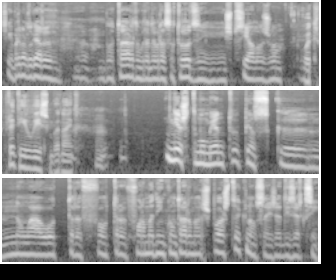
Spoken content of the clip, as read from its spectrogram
Sim, em primeiro lugar, boa tarde, um grande abraço a todos, em especial ao João. Outro para ti, Luís, boa noite. Neste momento, penso que não há outra, outra forma de encontrar uma resposta que não seja dizer que sim.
